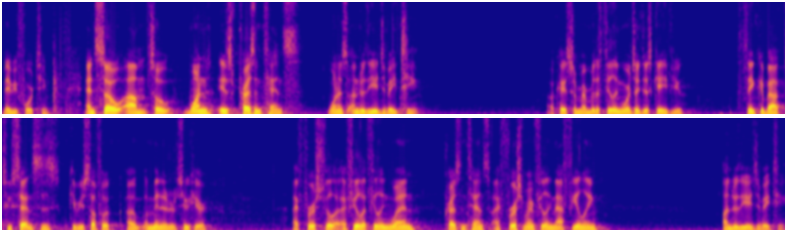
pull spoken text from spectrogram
maybe 14. And so, um, so one is present tense, one is under the age of 18. Okay, so remember the feeling words I just gave you. Think about two sentences. Give yourself a, a, a minute or two here. I first feel I feel that feeling when present tense. I first remember feeling that feeling under the age of 18.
